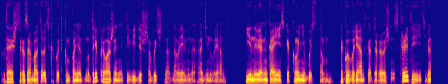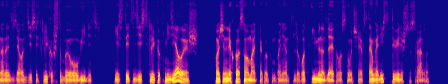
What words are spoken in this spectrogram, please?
пытаешься разрабатывать какой-то компонент внутри приложения, ты видишь обычно одновременно один вариант. И наверняка есть какой-нибудь там такой вариант, который очень скрытый, и тебе надо сделать 10 кликов, чтобы его увидеть. Если ты эти 10 кликов не делаешь, очень легко сломать такой компонент. Вот именно для этого случая. В StyleGodist ты видишь все сразу.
